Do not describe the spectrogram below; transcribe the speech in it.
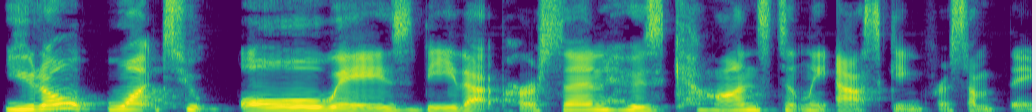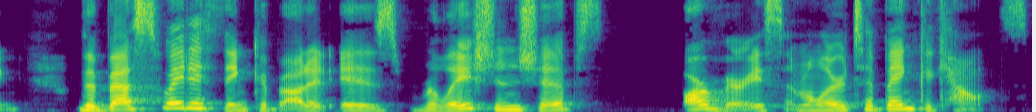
you don't want to always be that person who's constantly asking for something. The best way to think about it is relationships are very similar to bank accounts.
